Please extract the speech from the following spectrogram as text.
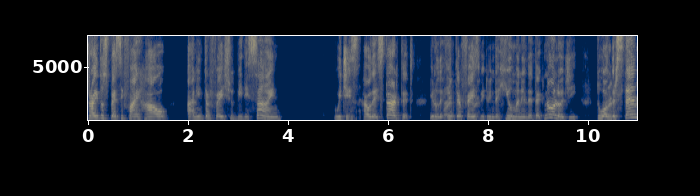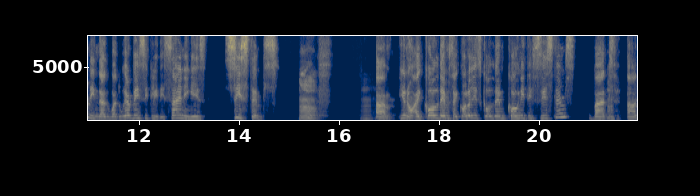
trying to specify how an interface should be designed, which is how they started, you know, the right. interface right. between the human and the technology, to right. understanding that what we are basically designing is systems. Mm. Mm-hmm. Um, you know, I call them psychologists call them cognitive systems, but mm-hmm. uh,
